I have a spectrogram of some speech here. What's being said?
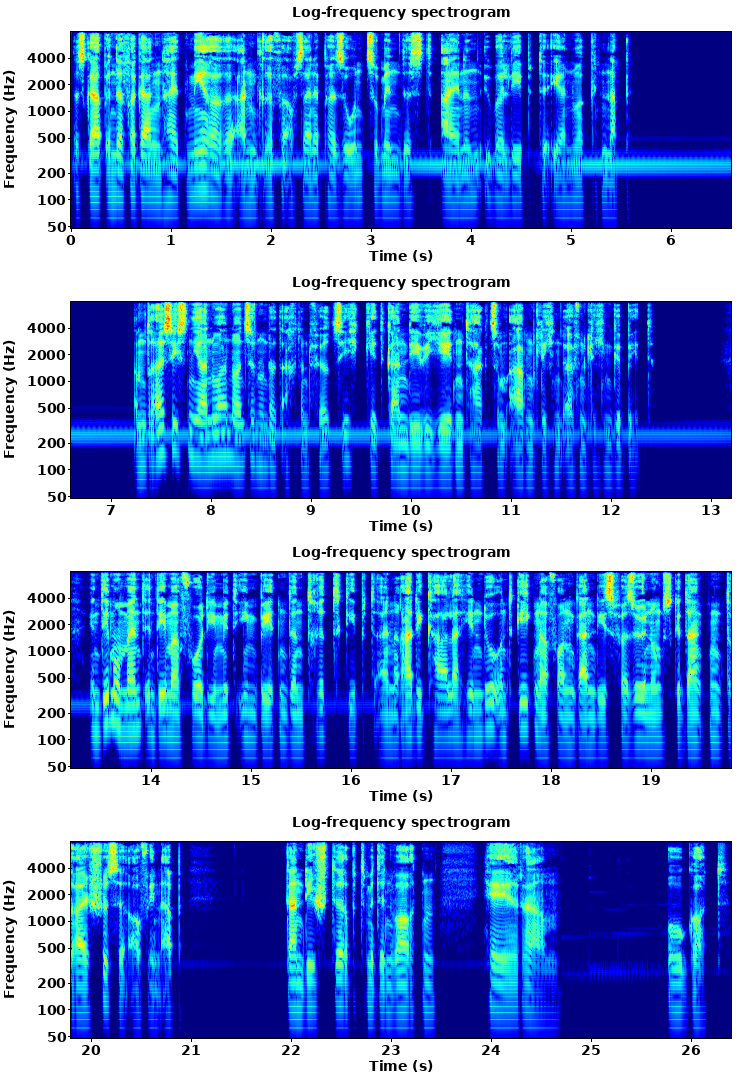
Es gab in der Vergangenheit mehrere Angriffe auf seine Person, zumindest einen überlebte er nur knapp. Am 30. Januar 1948 geht Gandhi wie jeden Tag zum abendlichen öffentlichen Gebet. In dem Moment, in dem er vor die mit ihm Betenden tritt, gibt ein radikaler Hindu und Gegner von Gandhis Versöhnungsgedanken drei Schüsse auf ihn ab. Gandhi stirbt mit den Worten He Ram, O Gott.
